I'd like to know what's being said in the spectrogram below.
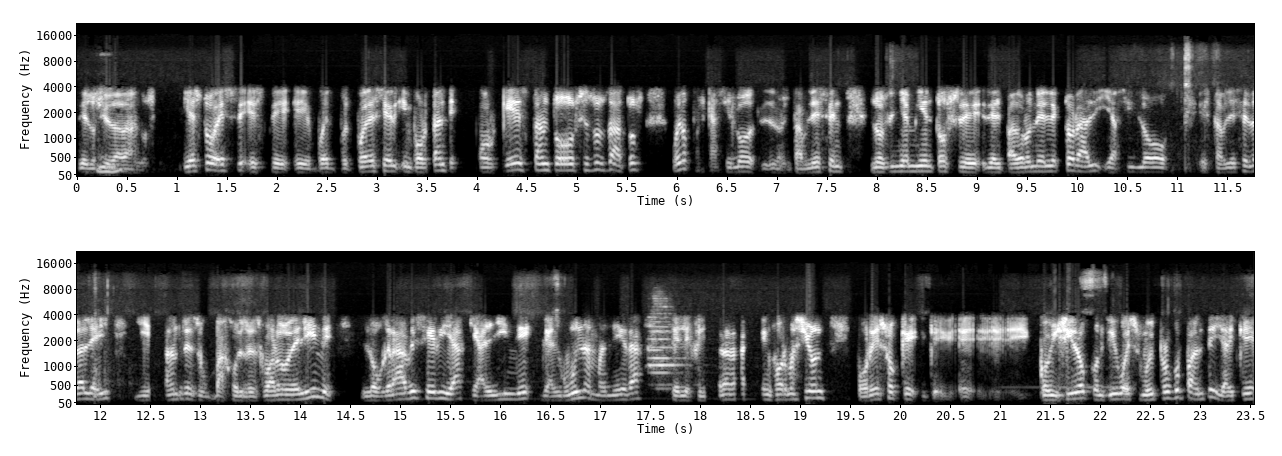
de los ciudadanos. Y esto es, este, eh, pues, puede ser importante. ¿Por qué están todos esos datos? Bueno, pues que así lo, establecen los lineamientos eh, del padrón electoral y así lo establece la ley y están bajo el resguardo del INE. Lo grave sería que al INE de alguna manera se le filtrara información. Por eso que, eh, coincido contigo, es muy preocupante y hay que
